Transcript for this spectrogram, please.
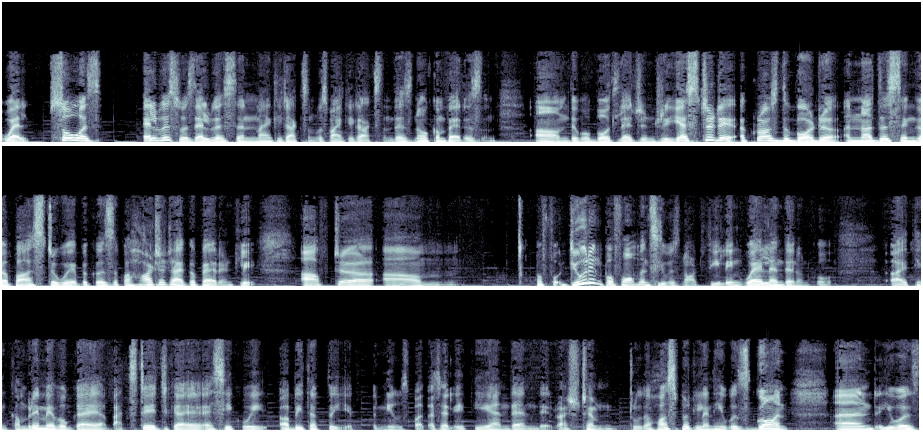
Well, so was Elvis was Elvis and Michael Jackson was Michael Jackson. There's no comparison. Um, they were both legendary. Yesterday, across the border, another singer passed away because of a heart attack, apparently. After, um, perfor- during performance, he was not feeling well and then unko I think कमरे में वो गए या बैक स्टेज गए ऐसी कोई अभी तक तो ये न्यूज पता चली थी and then they rushed him to the hospital and he was gone and he was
